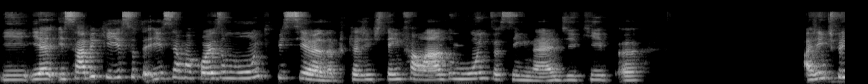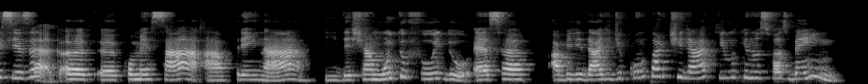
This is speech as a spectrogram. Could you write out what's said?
E, e, é, e, sabe que isso, isso é uma coisa muito pisciana, porque a gente tem falado muito assim, né, de que uh, a gente precisa uh, uh, começar a treinar e deixar muito fluido essa habilidade de compartilhar aquilo que nos faz bem.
